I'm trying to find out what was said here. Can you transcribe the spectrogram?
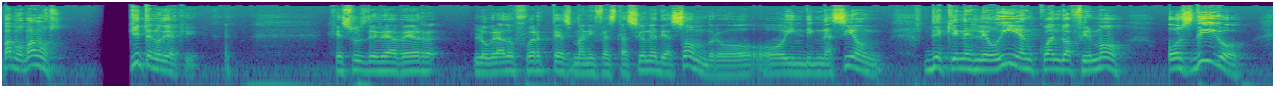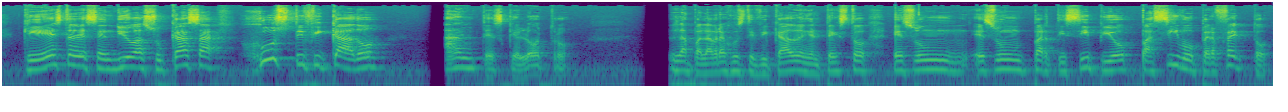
Vamos, vamos, quítenlo de aquí. Jesús debe haber logrado fuertes manifestaciones de asombro o, indignación de quienes le oían cuando afirmó, os digo que éste descendió a su casa justificado antes que el otro. La palabra justificado en el texto es un, es un participio pasivo perfecto,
